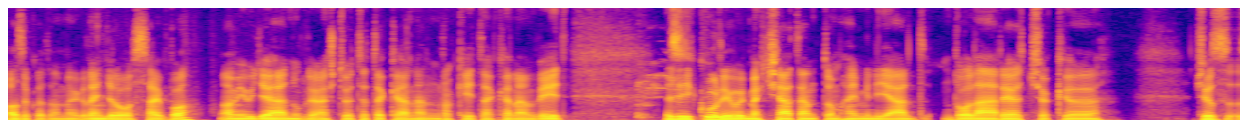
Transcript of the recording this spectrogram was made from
azokat a meg Lengyelországba, ami ugye nukleáris töltetek ellen, rakéták ellen véd. Ez így kurva, hogy megcsináltam nem tudom hány milliárd dollárért, csak, csak az,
